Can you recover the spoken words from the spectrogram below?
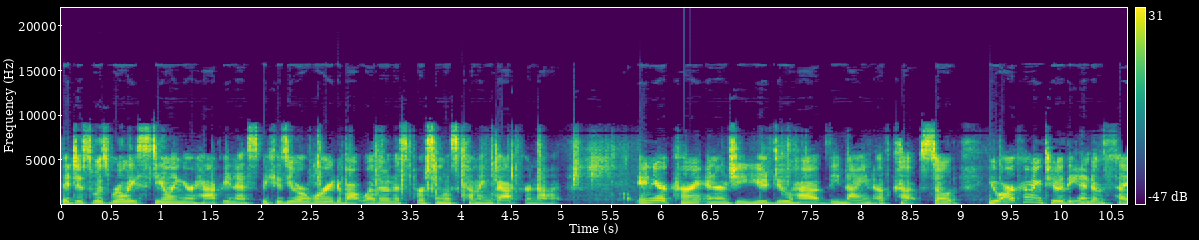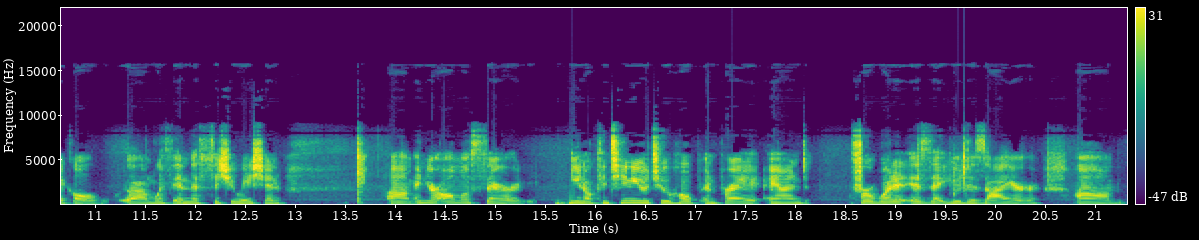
it just was really stealing your happiness because you were worried about whether this person was coming back or not. In your current energy, you do have the Nine of Cups. So you are coming to the end of the cycle um, within this situation. Um, and you're almost there. You know, continue to hope and pray and for what it is that you desire, um,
